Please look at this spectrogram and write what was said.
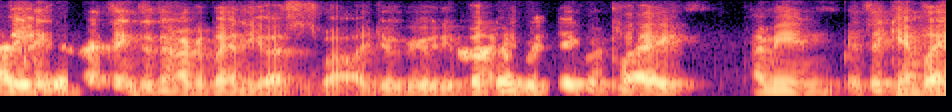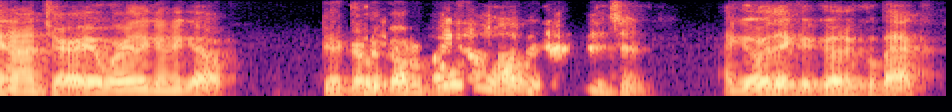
I think, I think that they're not going to play in the U.S. as well. I do agree with you, but they would they would play. I mean, if they can't play in Ontario, where are they going to go? They're going to go to play Buffalo Edmonton. I go, they could go to Quebec.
